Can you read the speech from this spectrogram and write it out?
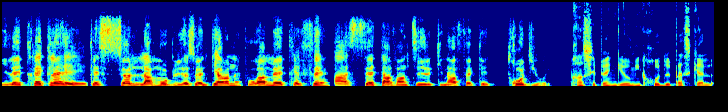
il est très clair que seule la mobilisation interne pourra mettre fin à cette aventure qui n'a fait que trop durer. Prince au micro de Pascal.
